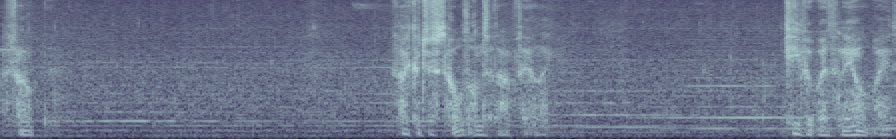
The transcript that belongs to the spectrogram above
I felt. If I could just hold on to that feeling, keep it with me always,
